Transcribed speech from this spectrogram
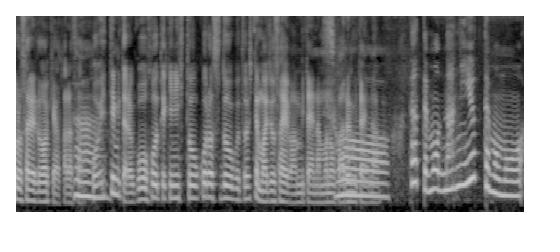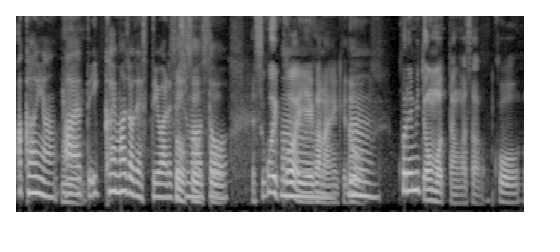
殺されるわけやからさ、うん、こう言ってみたら合法的に人を殺す道具として魔女裁判みたいなものがあるみたいな。だってもう何言ってももうあかんやん、うん。ああやって一回魔女ですって言われてしまうと。すごい怖い映画なんやけど、うん。これ見て思ったんがさこ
